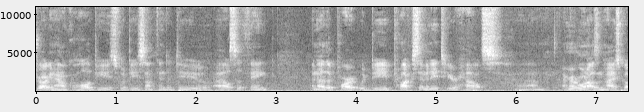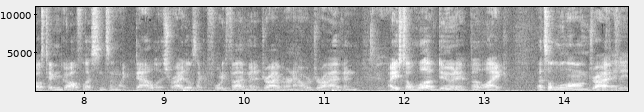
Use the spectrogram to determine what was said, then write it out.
drug and alcohol abuse would be something to do. I also think another part would be proximity to your house. Um, I remember when I was in high school, I was taking golf lessons in like Dallas, right? It was like a 45 minute drive or an hour drive, and I used to love doing it, but like that's a long drive. That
